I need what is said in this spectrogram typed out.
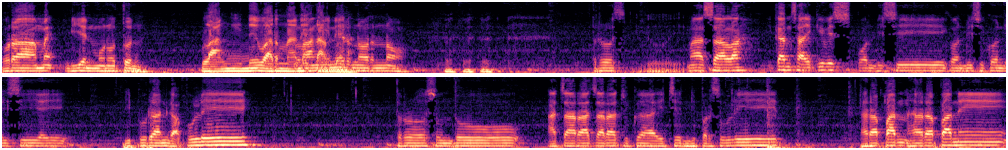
ora mek biyen monoton langine warnane langine reno-reno terus masalah ikan saiki wis kondisi kondisi kondisi ya, hiburan nggak boleh. Terus untuk acara-acara juga izin dipersulit. Harapan harapannya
